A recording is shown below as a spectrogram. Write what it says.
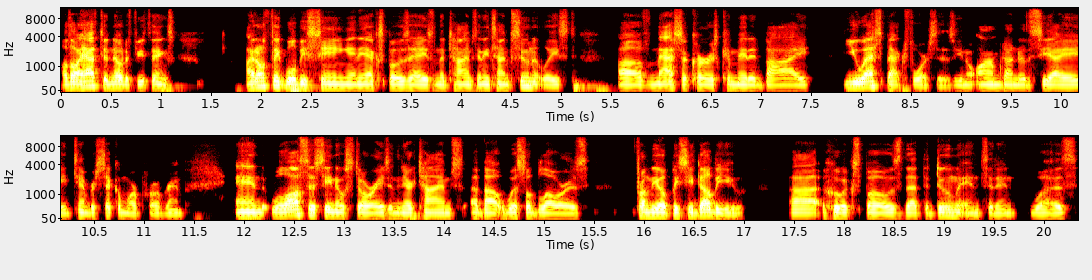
Although I have to note a few things. I don't think we'll be seeing any exposés in the Times anytime soon, at least, of massacres committed by U.S.-backed forces, you know, armed under the CIA Timber Sycamore program. And we'll also see no stories in the New York Times about whistleblowers from the OPCW uh, who exposed that the Duma incident was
